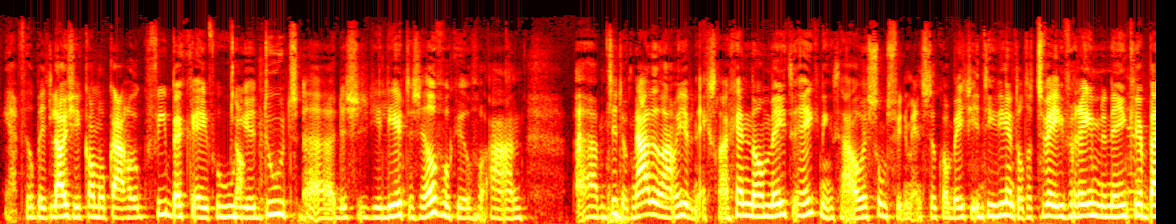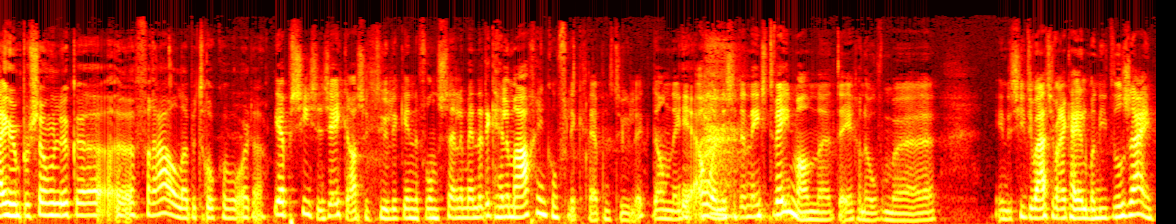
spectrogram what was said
ja, veel beter luisteren. Je kan elkaar ook feedback geven hoe ja. je het doet. Uh, dus je leert er zelf ook heel veel aan. Um, er zit ook nadeel aan, je hebt een extra agenda om mee te rekening te houden. Soms vinden mensen het ook wel een beetje intimiderend dat er twee vreemden in één keer bij hun persoonlijke uh, verhaal uh, betrokken worden. Ja, precies. En zeker als ik natuurlijk in de vondstelling ben dat ik helemaal geen conflict heb natuurlijk. Dan denk ik, ja. oh, en is er ineens twee man uh, tegenover me in de situatie waar ik helemaal niet wil zijn.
